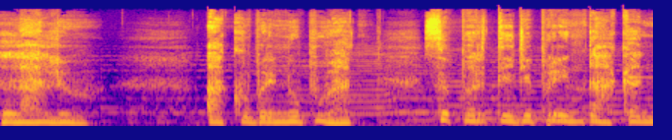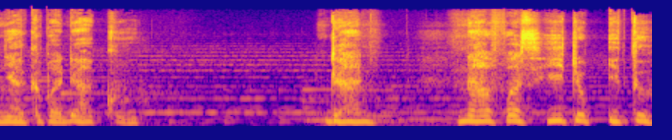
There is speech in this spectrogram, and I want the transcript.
Lalu aku bernubuat seperti diperintahkannya kepadaku. Dan nafas hidup itu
